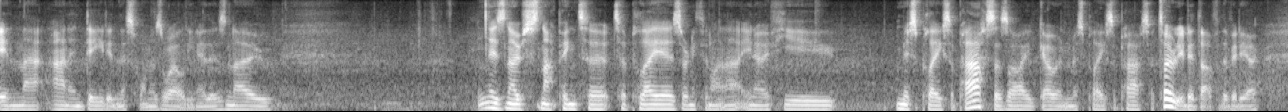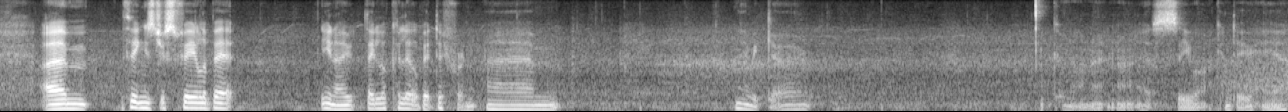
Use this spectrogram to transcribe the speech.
in that and indeed in this one as well. You know, there's no there's no snapping to, to players or anything like that. You know, if you misplace a pass, as I go and misplace a pass, I totally did that for the video. Um, things just feel a bit, you know, they look a little bit different. Um, there we go. come on, right, right, let's see what I can do here.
